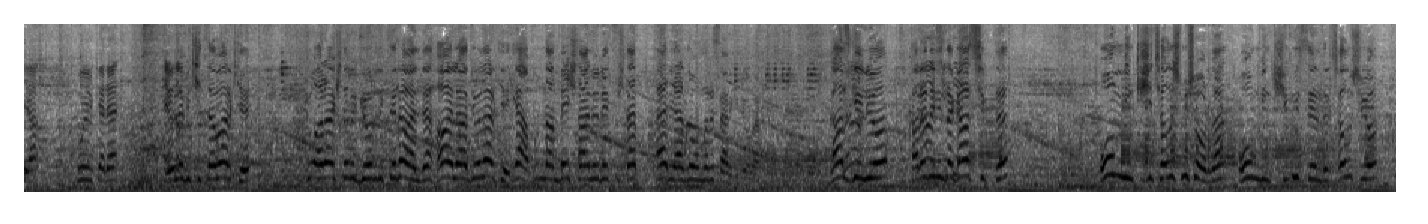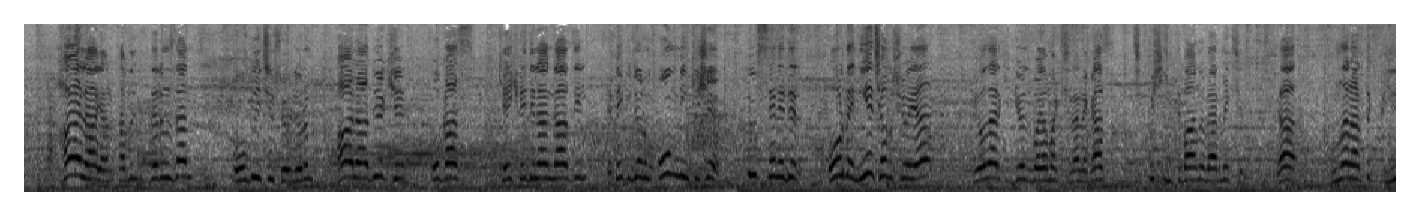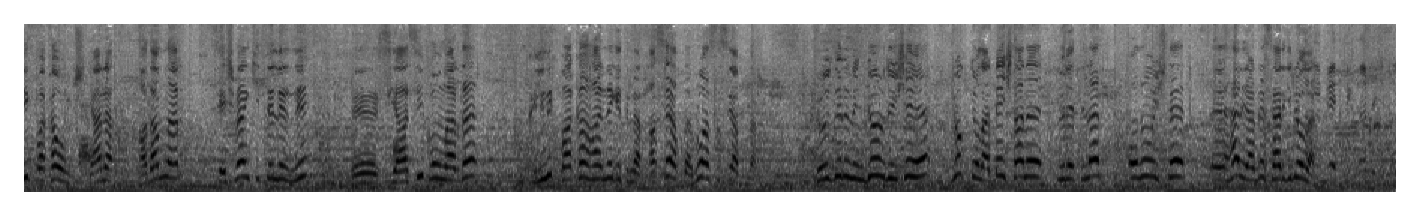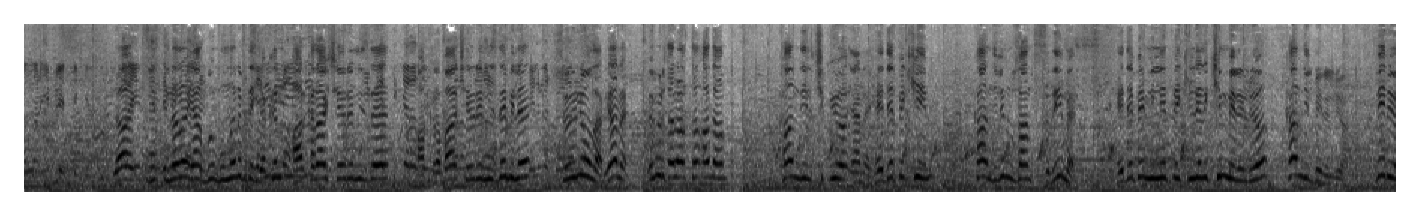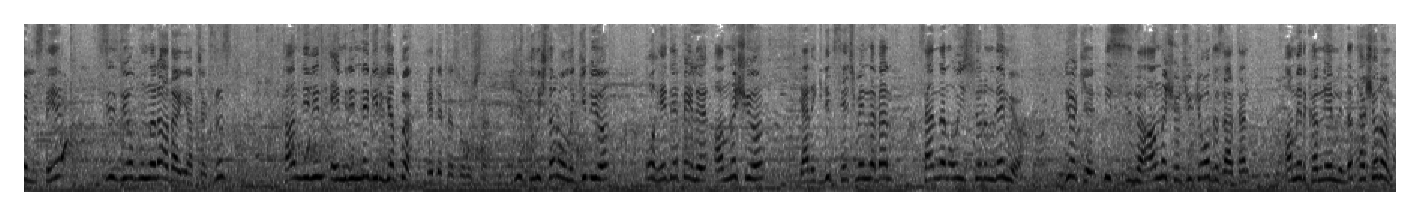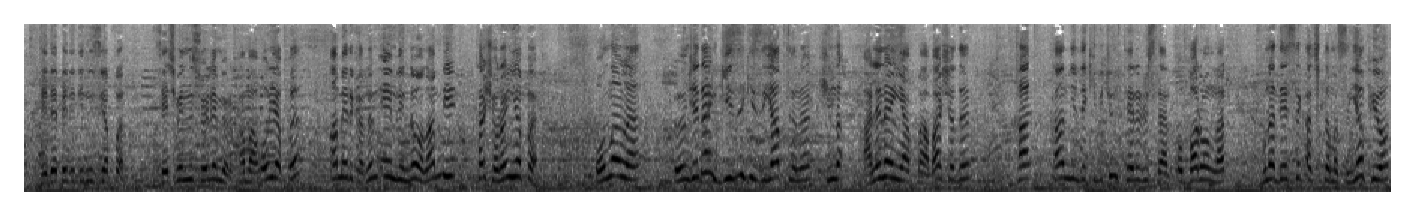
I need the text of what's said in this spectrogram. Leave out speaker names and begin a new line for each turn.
ya bu ülkede
Öyle bir kitle var ki bu araçları gördükleri halde hala diyorlar ki ya bundan 5 tane üretmişler her yerde onları sergiliyorlar. Gaz geliyor. Karadeniz'de gaz çıktı. 10 bin kişi çalışmış orada. 10 bin kişi 3 senedir çalışıyor. Hala yani tanıdıklarımızdan olduğu için söylüyorum. Hala diyor ki o gaz keşfedilen gaz değil. E peki diyorum 10 bin kişi 3 senedir orada niye çalışıyor ya? Diyorlar ki göz boyamak için hani gaz çıkmış intibanı vermek için. Ya bunlar artık klinik vaka olmuş. Yani adamlar seçmen kitlelerini e, siyasi konularda klinik vaka haline getirdiler. Hasta yaptılar, ruh hastası yaptılar. Gözlerinin gördüğü şeye yok diyorlar. Beş tane ürettiler. Onu işte e, her yerde sergiliyorlar.
İbretlik kardeşim. Onlar ibretlik ya.
Ya inanın ya bu, bunları bir de yakın arkadaş çevremizde, akraba çevremizde bile söylüyorlar. Yani öbür tarafta adam Kandil çıkıyor yani HDP kim? Kandil'in uzantısı değil mi? HDP milletvekillerini kim belirliyor? Kandil belirliyor. Veriyor listeyi. Siz diyor bunları aday yapacaksınız. Kandil'in emrinde bir yapı HDP sonuçta. Şimdi Kılıçdaroğlu gidiyor, o HDP ile anlaşıyor. Yani gidip seçmenine ben senden o istiyorum demiyor. Diyor ki biz sizinle anlaşıyoruz çünkü o da zaten Amerika'nın emrinde taşeron HDP dediğiniz yapı. Seçmenini söylemiyorum ama o yapı Amerika'nın emrinde olan bir taşeron yapı. Onlarla önceden gizli gizli yaptığını şimdi alenen yapmaya başladı. Ka- Kandil'deki bütün teröristler, o baronlar buna destek açıklaması yapıyor.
